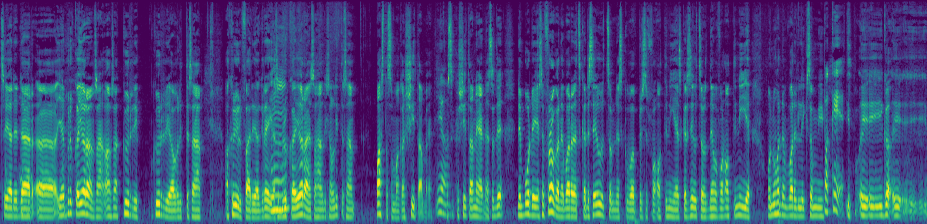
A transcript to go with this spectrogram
Så jag det där, eh, jag brukar göra en sån här, sån här curry, curry av lite så här akrylfärger och grejer, Mm. så brukar jag göra en sån här liksom lite så här pasta som man kan skita med. Ja. Jag ska skita ner den. Så det, den borde, så frågan är bara att ska det se ut som den skulle vara precis från 89, ska det se ut som att den var från 89 och nu har den varit liksom i, Paket. i, i, i,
